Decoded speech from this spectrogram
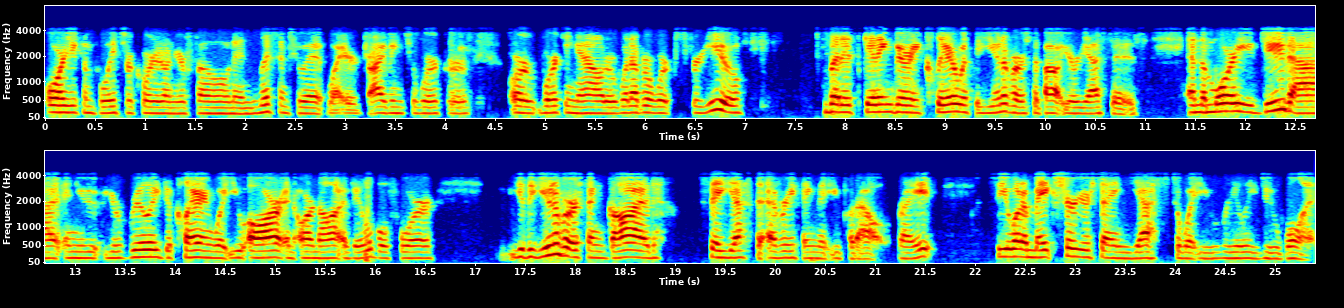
Or you can voice record it on your phone and listen to it while you're driving to work or or working out or whatever works for you. But it's getting very clear with the universe about your yeses and the more you do that and you, you're really declaring what you are and are not available for, you, the universe and God say yes to everything that you put out, right? So you want to make sure you're saying yes to what you really do want.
